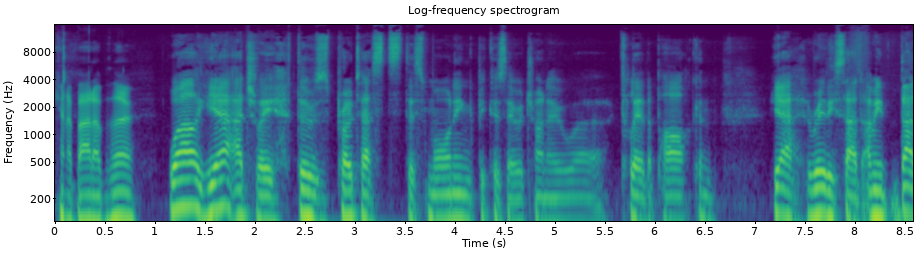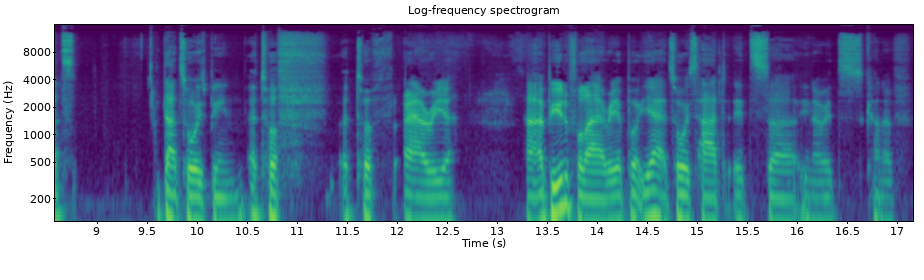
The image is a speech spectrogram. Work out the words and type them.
kind of bad up there? Well, yeah, actually, there was protests this morning because they were trying to uh, clear the park, and yeah, really sad. I mean, that's that's always been a tough a tough area, uh, a beautiful area, but yeah, it's always had its uh, you know it's kind of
